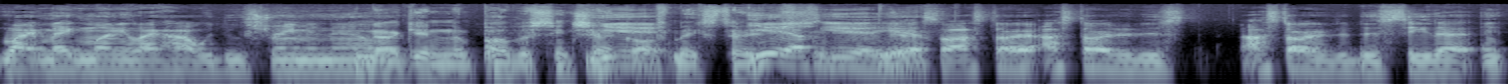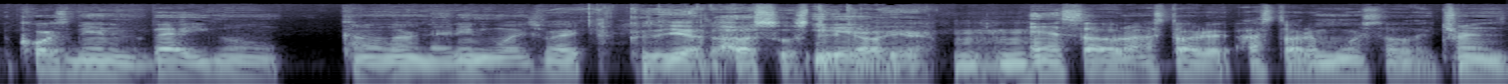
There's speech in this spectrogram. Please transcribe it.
like make money like how we do streaming now. You're not getting the publishing check Yeah. off mixtapes. Yeah, and- yeah, yeah, So I started. I started this. I started to just see that. And of course, being in the Bay, you gonna kind of learn that anyways, right? Because yeah, the hustle stick Yeah. out here. hmm And so I started. I started more so like trans,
